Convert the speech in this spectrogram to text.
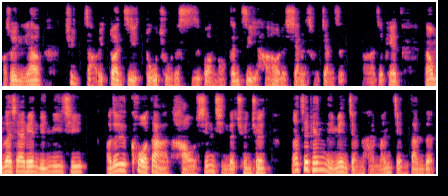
哦，所以你要去找一段自己独处的时光哦，跟自己好好的相处这样子啊。那这篇，然后我们再下一篇零一七啊，这是扩大好心情的圈圈。那这篇里面讲的还蛮简单的。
